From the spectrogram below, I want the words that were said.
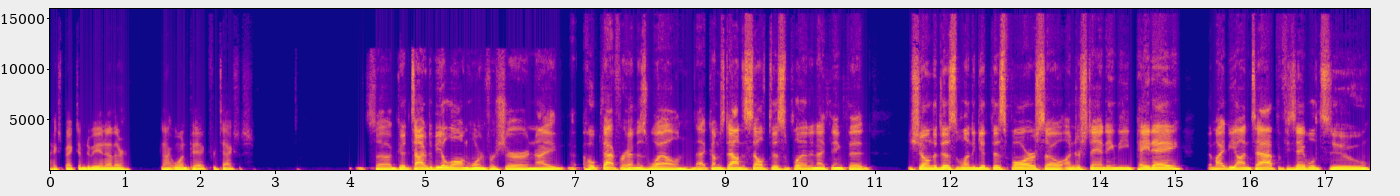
I expect him to be another night one pick for Texas it's a good time to be a Longhorn for sure. And I hope that for him as well. And that comes down to self discipline. And I think that he's shown the discipline to get this far. So understanding the payday that might be on tap if he's able to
